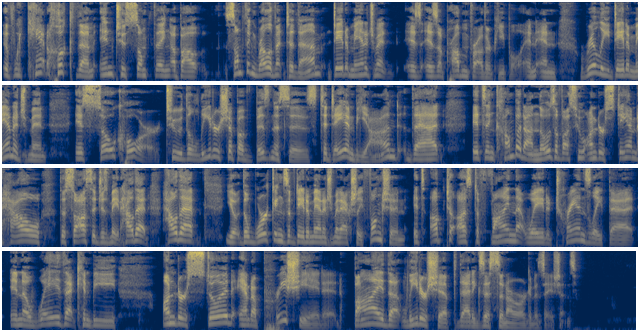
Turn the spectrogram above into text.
if we can't hook them into something about something relevant to them, data management is is a problem for other people. And and really data management is so core to the leadership of businesses today and beyond that it's incumbent on those of us who understand how the sausage is made, how that how that you know the workings of data management actually function. It's up to us to find that way to translate that in a way that can be understood and appreciated by that leadership that exists in our organizations.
